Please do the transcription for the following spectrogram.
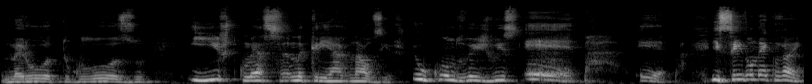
maroto, goloso. E isto começa-me a criar náuseas. Eu, quando vejo isso, epá, Epa. E sei de onde é que vem.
